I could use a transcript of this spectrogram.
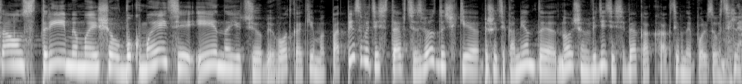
саундстриме мы еще в букмейте и на ютюбе. Вот какие мы. Подписывайтесь, ставьте звездочки, пишите комменты. Ну, в общем, ведите себя как активные пользователи.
